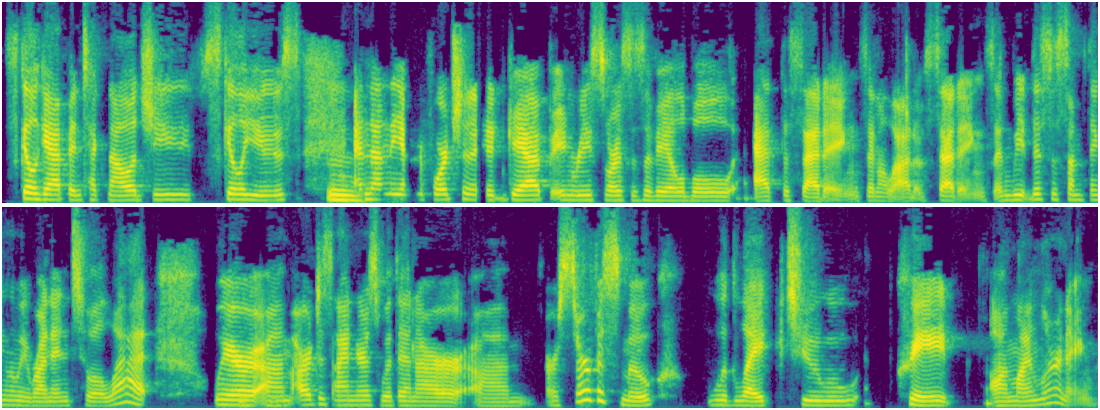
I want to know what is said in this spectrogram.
skill gap in technology skill use, Mm. and then the unfortunate gap in resources available at the settings in a lot of settings. And we this is something that we run into a lot, where Mhm. um, our designers within our um, our service MOOC would like to create online learning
